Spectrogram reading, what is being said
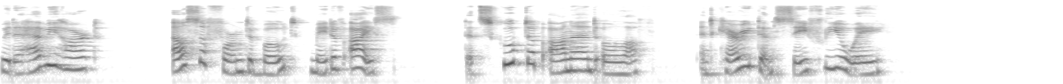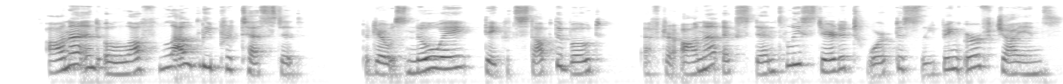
With a heavy heart, Elsa formed a boat made of ice that scooped up Anna and Olaf and carried them safely away. Anna and Olaf loudly protested, but there was no way they could stop the boat after Anna accidentally steered it toward the sleeping earth giants.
